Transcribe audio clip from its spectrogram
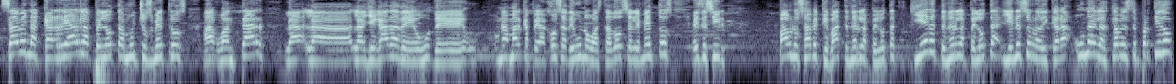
Saben acarrear la pelota muchos metros, aguantar la, la, llegada de, de, una marca pegajosa de uno o hasta dos elementos. Es decir, Pablo sabe que va a tener la pelota, quiere tener la pelota y en eso radicará una de las claves de este partido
